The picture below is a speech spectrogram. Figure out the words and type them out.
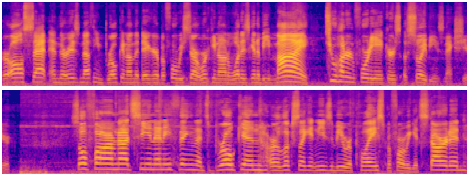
are all set and there is nothing broken on the digger before we start working on what is gonna be my 240 acres of soybeans next year. So far, I'm not seeing anything that's broken or looks like it needs to be replaced before we get started.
